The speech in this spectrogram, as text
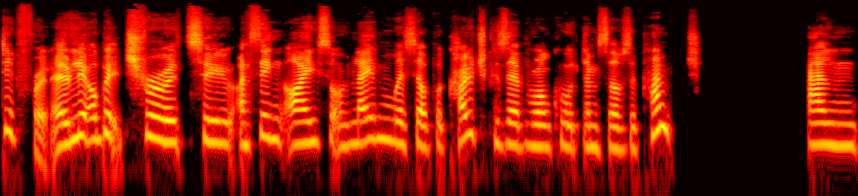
different, a little bit truer to, I think I sort of label myself a coach because everyone called themselves a coach. And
